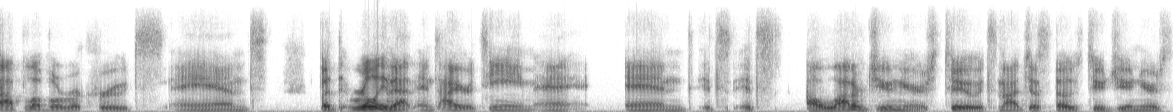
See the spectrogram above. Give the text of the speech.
top level recruits, and but really that entire team and and it's it's a lot of juniors too. It's not just those two juniors,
